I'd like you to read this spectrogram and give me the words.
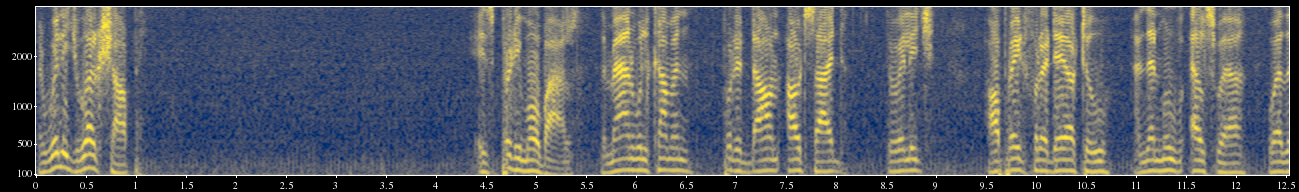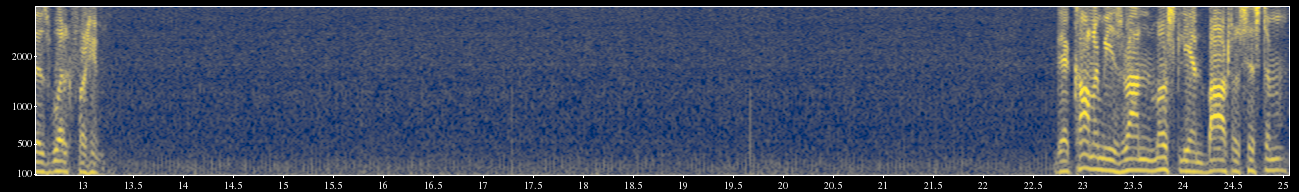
The village workshop is pretty mobile. The man will come and put it down outside the village, operate for a day or two, and then move elsewhere where there's work for him. The economy is run mostly on barter system.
